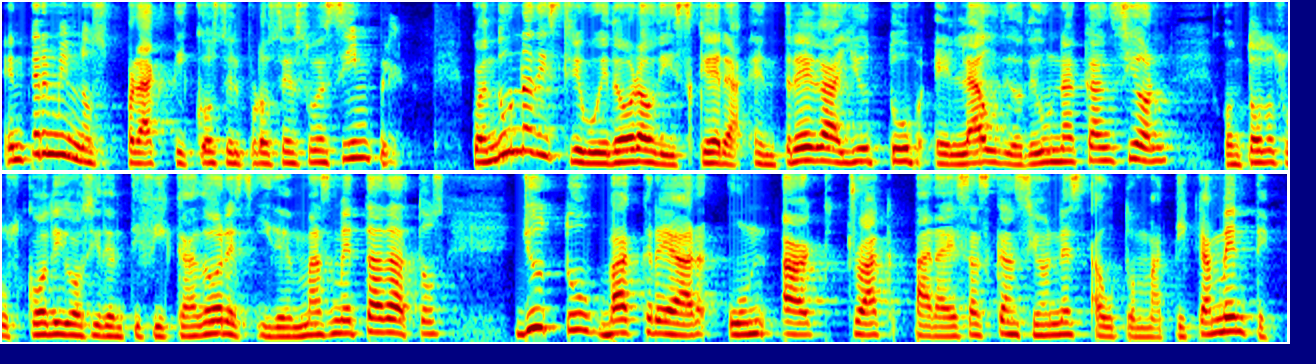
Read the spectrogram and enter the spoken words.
En términos prácticos, el proceso es simple. Cuando una distribuidora o disquera entrega a YouTube el audio de una canción, con todos sus códigos identificadores y demás metadatos, YouTube va a crear un art track para esas canciones automáticamente.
